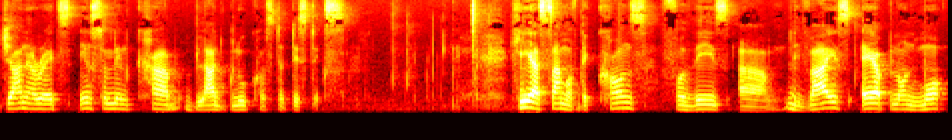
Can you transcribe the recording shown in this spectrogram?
generates insulin carb blood glucose statistics. Here are some of the cons for this um, device airplane, mo-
